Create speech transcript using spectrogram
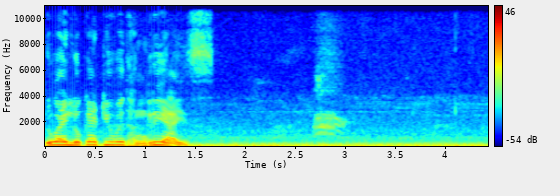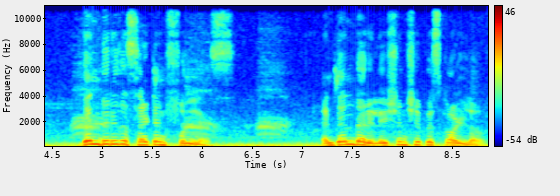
Do I look at you with hungry eyes? Then there is a certain fullness. And then the relationship is called love.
